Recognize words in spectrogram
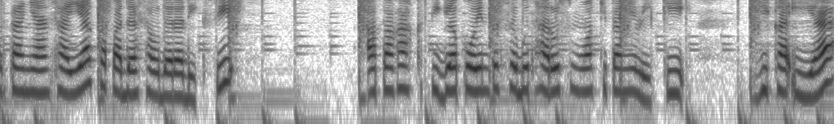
Pertanyaan saya kepada saudara Diksi, apakah ketiga poin tersebut harus semua kita miliki? Jika iya,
